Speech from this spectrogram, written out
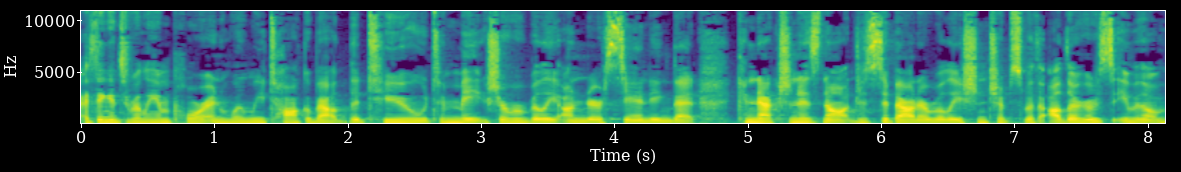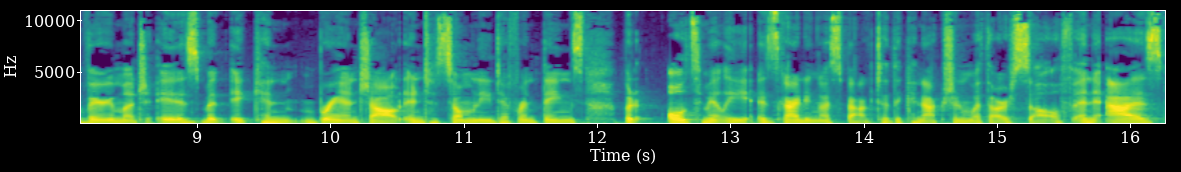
I think it's really important when we talk about the two to make sure we're really understanding that connection is not just about our relationships with others, even though it very much is, but it can branch out into so many different things. But ultimately is guiding us back to the connection with ourself. And as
